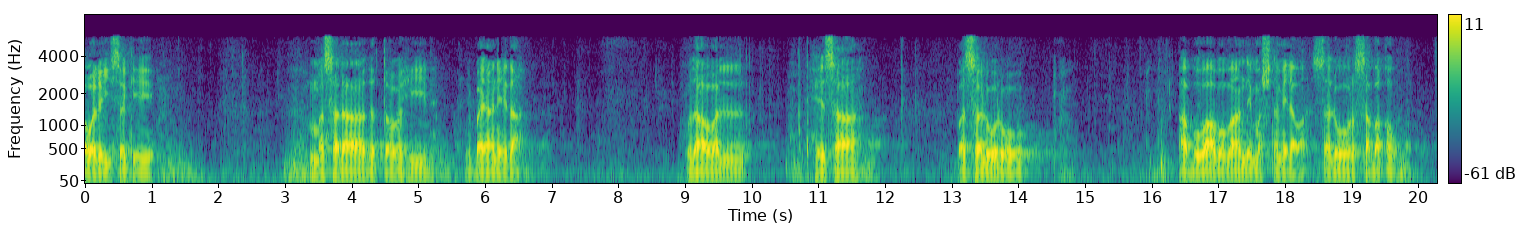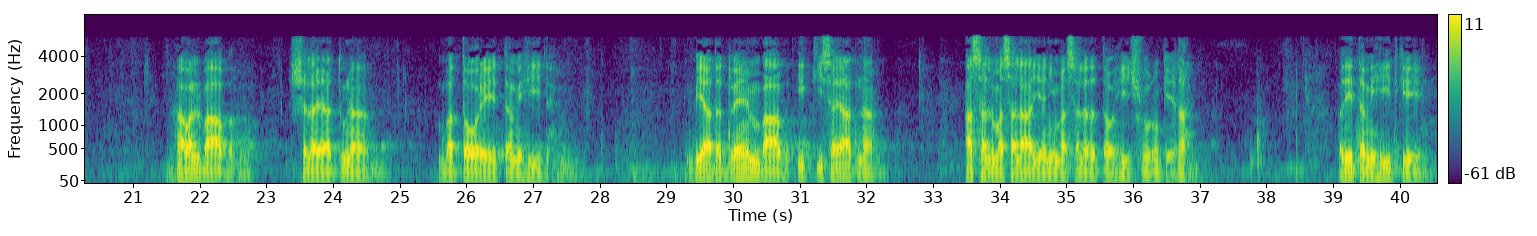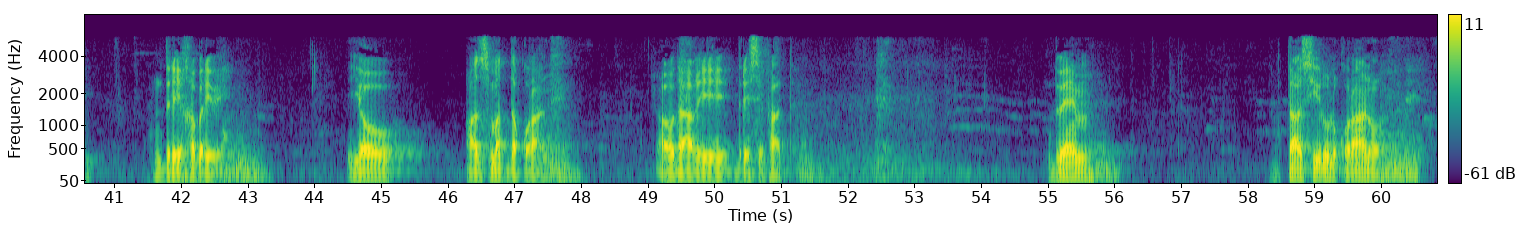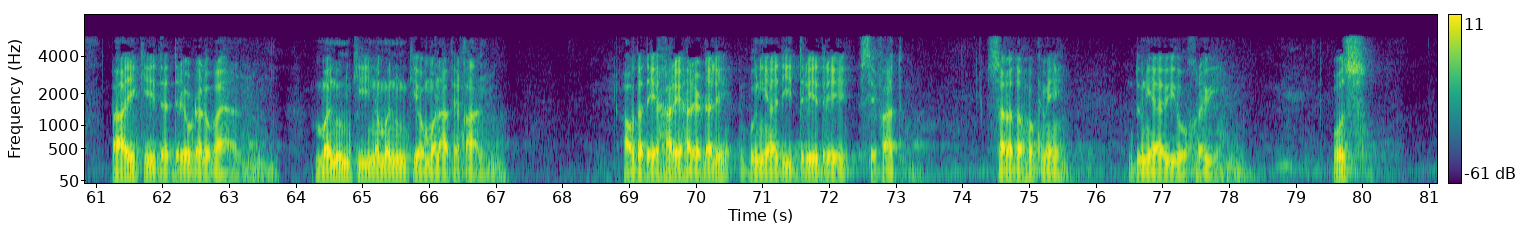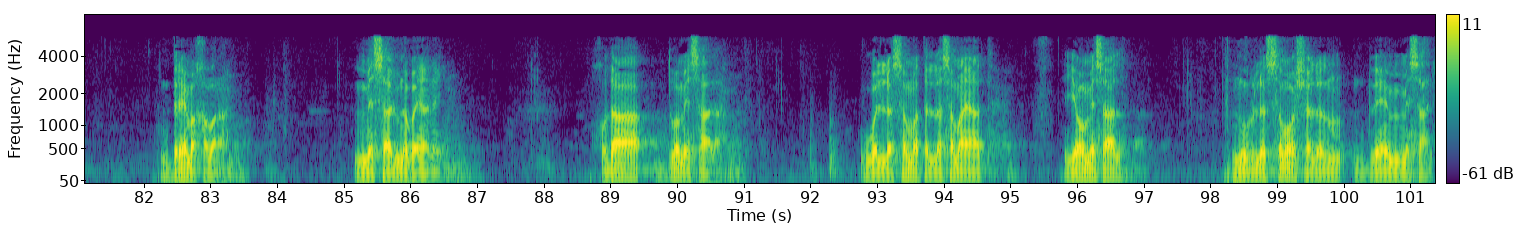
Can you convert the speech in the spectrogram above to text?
اوله حصہ کې مسله د توحید بیانې ده خدا اول حصہ پسلورو ابواب باندې مشتمل و سلور سبقو اول باب شلایاتونه بطور تمهید بیا د دویم باب 21 آیات نه اصل مسله یعنی مسله د توحید شروع کېده په دې تمهید کې درې خبرې وې یو عظمت د قران او داغي درې صفات دویم تاثیر القرآن پای کې د دریو ډلو بیان منون کی نه منون کی او منافقان او د دې هرې هرې ډلې بنیادی درې درې صفات سره د حکم دنیاوی او اخروی اوس درېمه خبره مثالونه بیانای خدا دو مثاله ولسمه تلسم آیات یو مثال نور لسم و شلم دویم مثال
